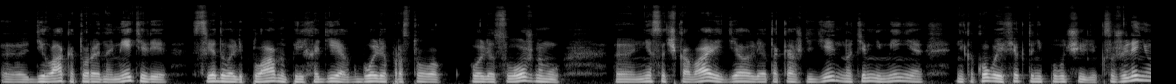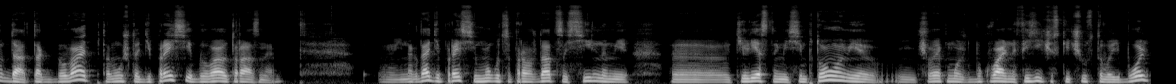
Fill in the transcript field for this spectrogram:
э, дела, которые наметили, следовали плану, переходили от более простого к более сложному, не сочковали, делали это каждый день, но тем не менее никакого эффекта не получили. К сожалению, да, так бывает, потому что депрессии бывают разные. Иногда депрессии могут сопровождаться сильными э, телесными симптомами. Человек может буквально физически чувствовать боль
